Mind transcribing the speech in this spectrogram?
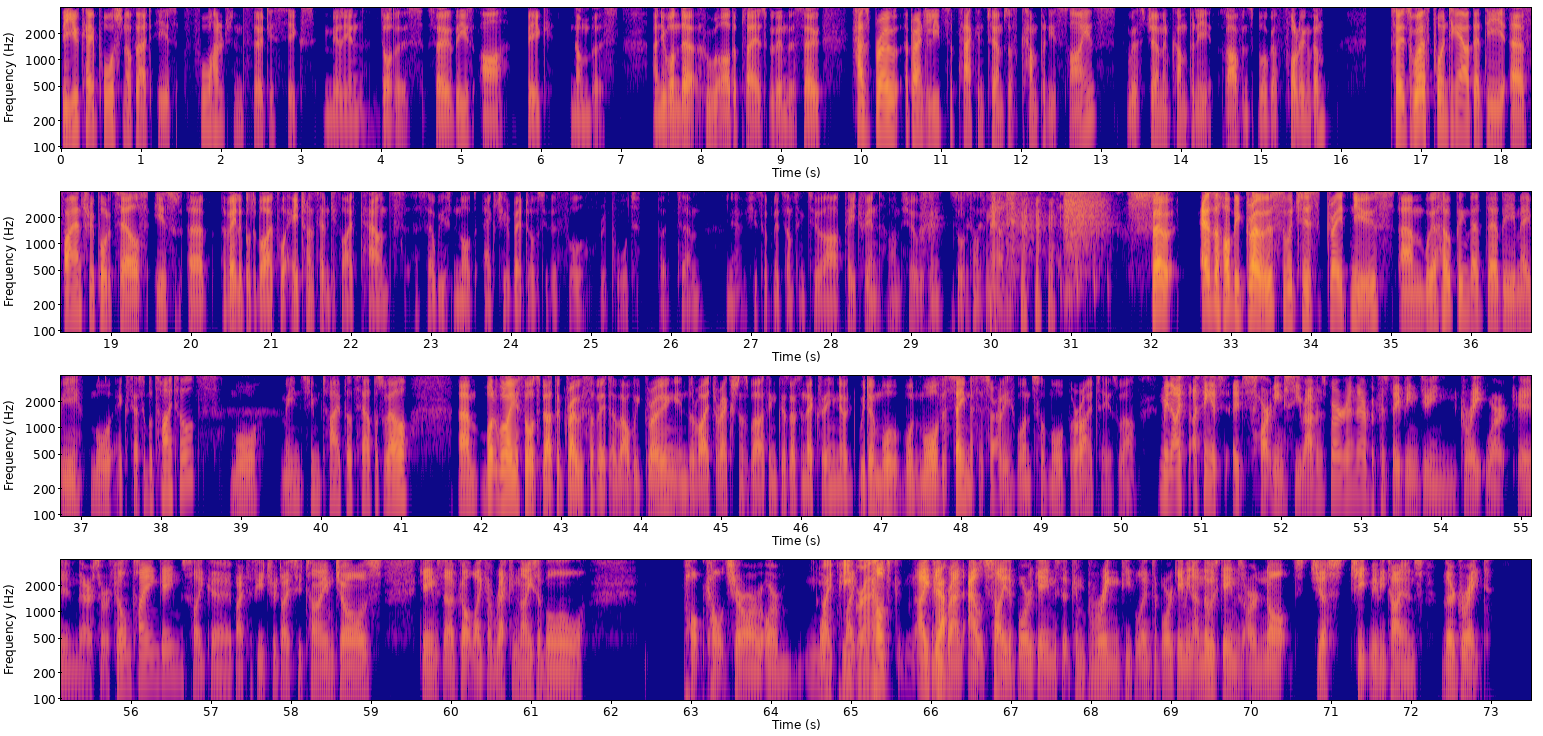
The UK portion of that is four hundred and thirty-six million dollars. So these are big numbers, and you wonder who are the players within this. So Hasbro apparently leads the pack in terms of company size, with German company Ravensburger following them. So it's worth pointing out that the uh, financial report itself is uh, available to buy for 875 pounds. So we've not actually read, obviously, the full report. But um, you know, if you submit something to our Patreon, I'm sure we can sort something out. so as a hobby grows, which is great news, um, we're hoping that there'll be maybe more accessible titles, more mainstream titles help as well. Um, what what are your thoughts about the growth of it? Are we growing in the right direction as well? I think because that's the next thing. You know, we don't more, want more of the same necessarily. We want some more variety as well. I mean, I, th- I think it's it's heartening to see Ravensburger in there because they've been doing great work in their sort of film tie-in games like uh, Back to the Future, Dice Through Time, Jaws, games that have got like a recognizable pop culture or or what- IP like, brand. cult- IP Yeah. brand outside of board games that can bring people into board gaming, and those games are not just cheap movie tie-ins; they're great.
